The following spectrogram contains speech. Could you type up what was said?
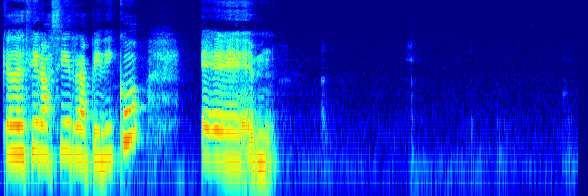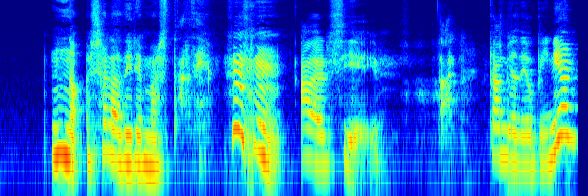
que decir así rapidico. Eh, no, eso lo diré más tarde. a ver si... cambio de opinión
